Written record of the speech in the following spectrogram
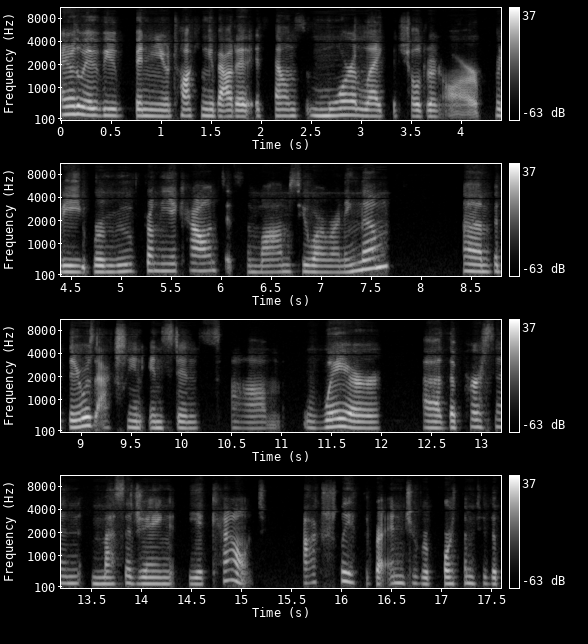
I know the way we've been, you know, talking about it, it sounds more like the children are pretty removed from the accounts. It's the moms who are running them. Um, but there was actually an instance um, where uh, the person messaging the account actually threatened to report them to the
